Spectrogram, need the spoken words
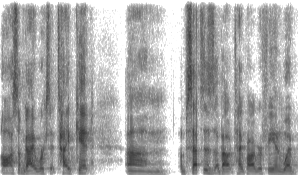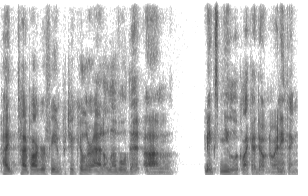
awesome guy, works at Typekit, um, obsesses about typography and web typography in particular at a level that um, makes me look like I don't know anything.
